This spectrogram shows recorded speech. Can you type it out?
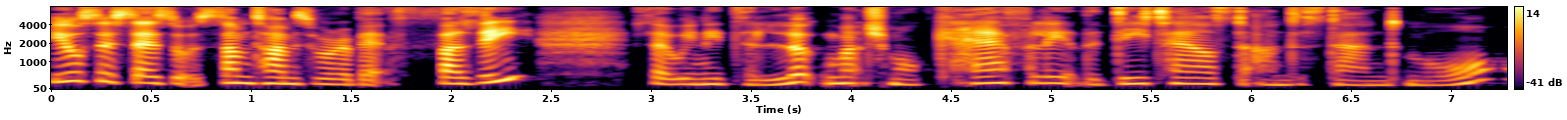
He also says that sometimes we're a bit fuzzy, so we need to look much more carefully at the details to understand more.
